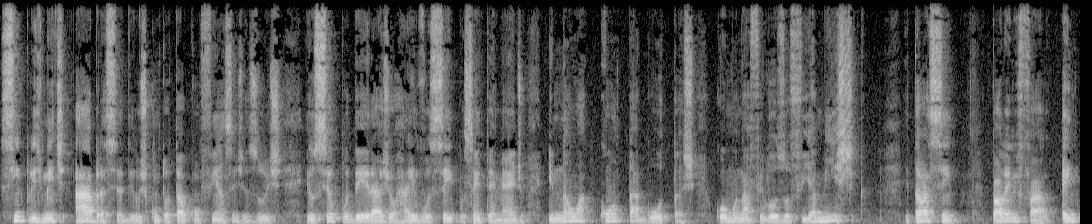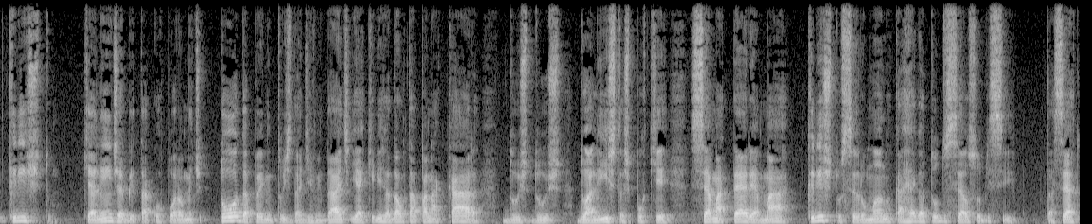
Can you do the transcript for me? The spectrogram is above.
Simplesmente abra-se a Deus com total confiança em Jesus e o seu poder irá jorrar em você e por seu intermédio, e não a conta gotas, como na filosofia mística. Então, assim, Paulo ele fala: é em Cristo que, além de habitar corporalmente toda a plenitude da divindade, e aqui ele já dá um tapa na cara dos, dos dualistas, porque se a matéria é má, Cristo, ser humano, carrega todo o céu sobre si. Tá certo?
